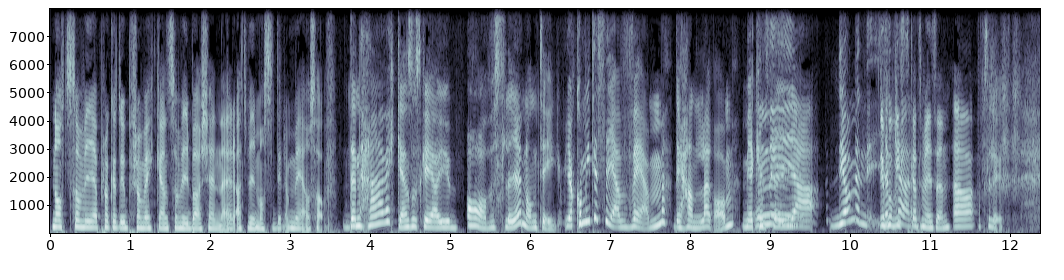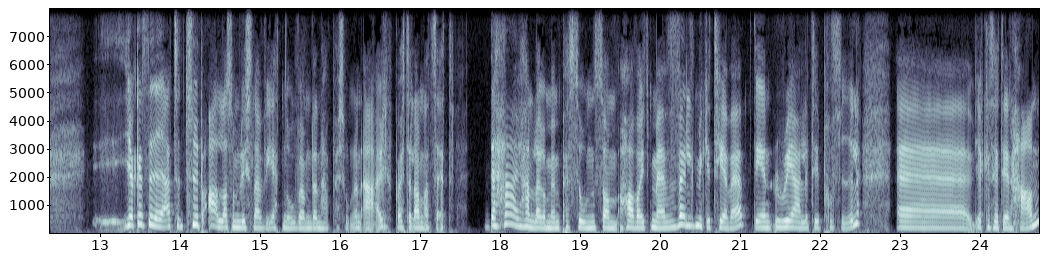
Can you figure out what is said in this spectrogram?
något som vi har plockat upp från veckan som vi bara känner att vi måste dela med oss av. Den här veckan så ska jag ju avslöja någonting. Jag kommer inte säga vem det handlar om, men jag kan Nej. säga... Ja, men Du får kan- viska till mig sen. Ja, absolut. Jag kan säga att typ alla som lyssnar vet nog vem den här personen är på ett eller annat sätt. Det här handlar om en person som har varit med väldigt mycket TV. Det är en reality-profil. Eh, jag kan säga att det är en han.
